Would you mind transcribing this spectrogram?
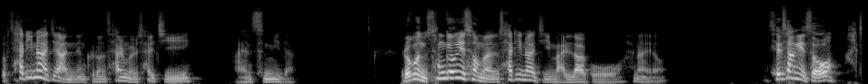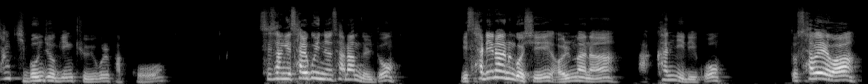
또 살인하지 않는 그런 삶을 살지 않습니다. 여러분, 성경에서만 살인하지 말라고 하나요? 세상에서 가장 기본적인 교육을 받고 세상에 살고 있는 사람들도 이 살인하는 것이 얼마나 악한 일이고 또 사회와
